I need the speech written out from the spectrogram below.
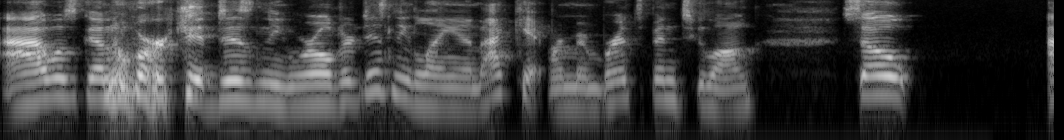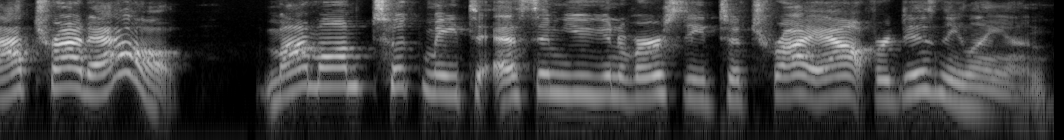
I was going to work at Disney World or Disneyland. I can't remember. It's been too long. So I tried out. My mom took me to SMU University to try out for Disneyland.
